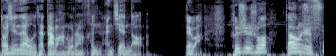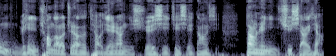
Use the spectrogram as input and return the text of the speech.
到现在我在大马路上很难见到了，对吧？可是说当时父母给你创造了这样的条件，让你学习这些东西，当时你去想想，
